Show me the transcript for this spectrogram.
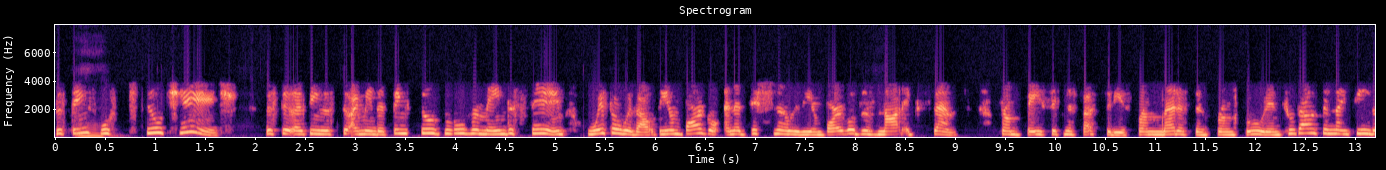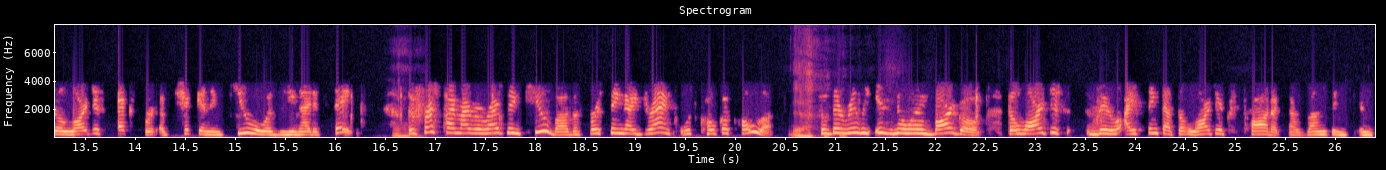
The things mm-hmm. will still change. The still, I think the still, I mean, the things still will remain the same with or without the embargo. And additionally, the embargo does not exempt from basic necessities, from medicine, from food. In 2019, the largest export of chicken in Cuba was the United States. Mm-hmm. The first time I arrived in Cuba, the first thing I drank was Coca Cola. Yeah. So there really is no embargo. The largest, the, I think that the largest product that runs in, in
